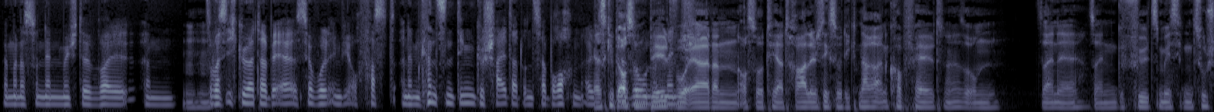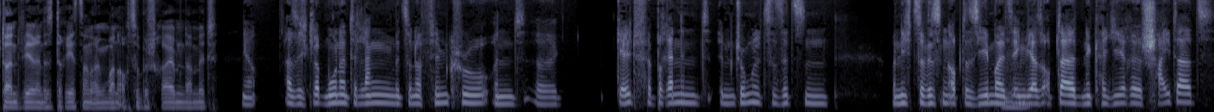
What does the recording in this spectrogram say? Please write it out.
wenn man das so nennen möchte, weil, ähm, Mhm. so was ich gehört habe, er ist ja wohl irgendwie auch fast an dem ganzen Ding gescheitert und zerbrochen. Ja, es gibt auch so ein Person Bild, wo er dann auch so theatralisch sich so die Knarre an den Kopf hält, ne, so um seine, seinen gefühlsmäßigen Zustand während des Drehs dann irgendwann auch zu beschreiben damit. Also ich glaube, monatelang mit so einer Filmcrew und äh, Geld verbrennend im Dschungel zu sitzen und nicht zu wissen, ob das jemals Mhm. irgendwie, also ob da eine Karriere scheitert,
